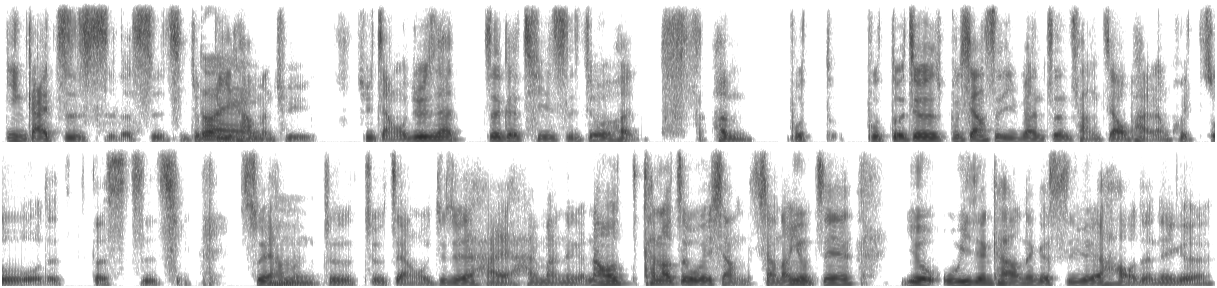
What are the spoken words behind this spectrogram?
应该致死的事情，就逼他们去去讲。我觉得在这个其实就很很不不对，就是不像是一般正常教派人会做的的事情，所以他们就就这样，我就觉得还还蛮那个。然后看到这个，我也想想到，因为我之前又无意间看到那个四月号的那个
